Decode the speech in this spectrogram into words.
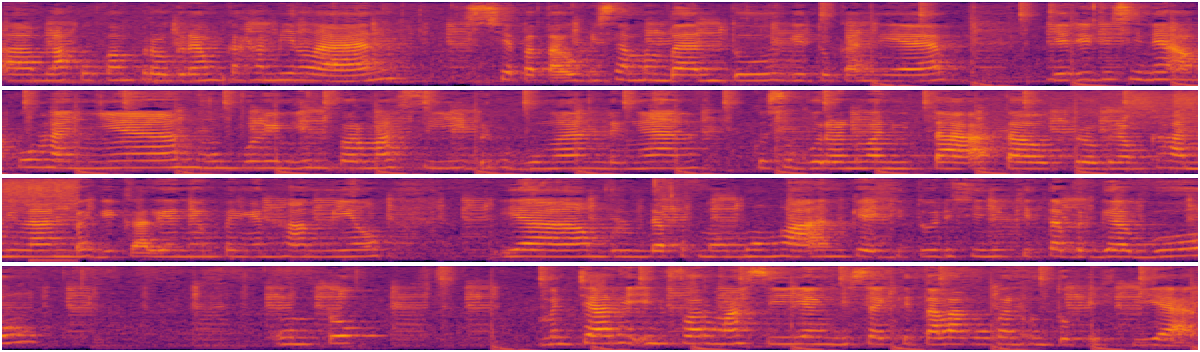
uh, melakukan program kehamilan. Siapa tahu bisa membantu gitu kan ya. Jadi di sini aku hanya ngumpulin informasi berhubungan dengan kesuburan wanita atau program kehamilan bagi kalian yang pengen hamil yang belum dapat momongan kayak gitu. Di sini kita bergabung untuk mencari informasi yang bisa kita lakukan untuk ikhtiar.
